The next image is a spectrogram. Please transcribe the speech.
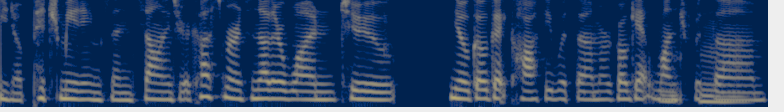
you know pitch meetings and selling to your customers. Another one to you know go get coffee with them or go get lunch with Mhm. them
